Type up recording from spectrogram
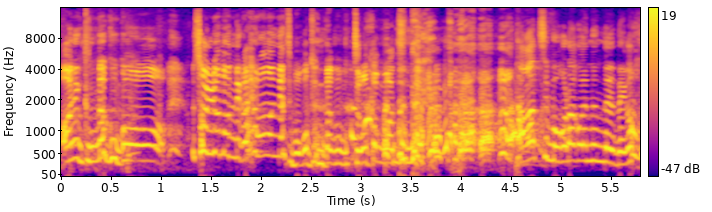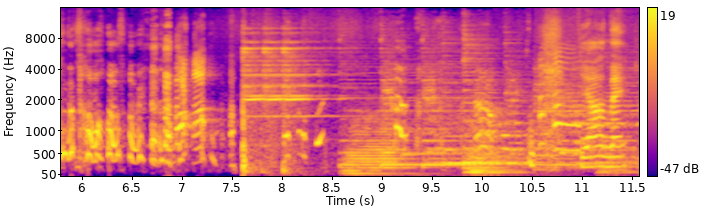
아니 근데 그거 설윤 언니가 혜원 언니한테 먹어도 된다고 들었던 것 같은데. 다 같이 먹으라고 했는데 내가 혼자 다 먹어서 미안해. 미안해.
